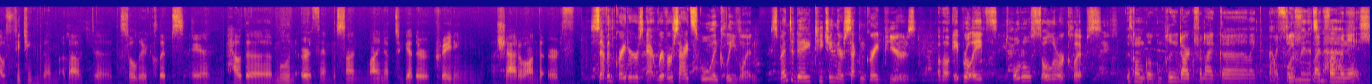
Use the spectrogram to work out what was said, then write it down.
I was teaching them about uh, the solar eclipse and how the moon, earth, and the sun line up together, creating a shadow on the earth. Seventh graders at Riverside School in Cleveland spent a day teaching their second grade peers about April 8th's total solar eclipse. It's gonna go completely dark for like uh like About like four three minutes like and a four half. minutes.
